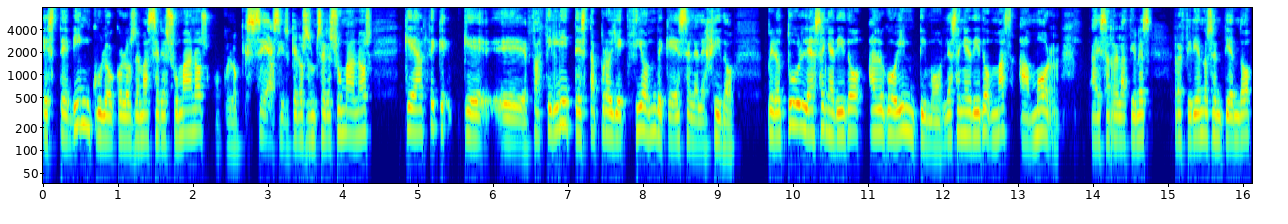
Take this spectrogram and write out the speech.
este vínculo con los demás seres humanos, o con lo que sea, si es que no son seres humanos, que hace que, eh, facilite esta proyección de que es el elegido. Pero tú le has añadido algo íntimo, le has añadido más amor a esas relaciones refiriéndose, entiendo,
